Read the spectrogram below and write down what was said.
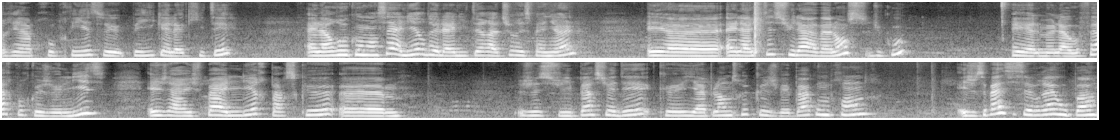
réapproprier ce pays qu'elle a quitté, elle a recommencé à lire de la littérature espagnole. Et elle a acheté celui-là à Valence, du coup. Et elle me l'a offert pour que je lise. Et j'arrive pas à le lire parce que euh, je suis persuadée qu'il y a plein de trucs que je vais pas comprendre. Et je sais pas si c'est vrai ou pas.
